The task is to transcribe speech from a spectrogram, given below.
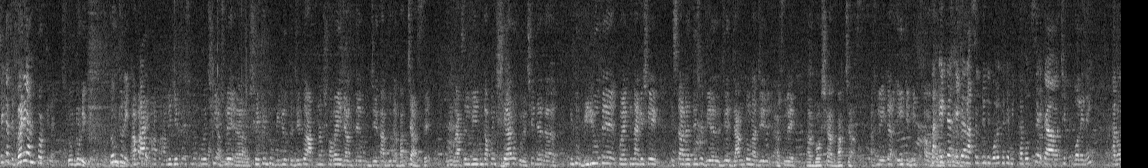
ঠিক আছে? ভেরি আনফর্চুনেট টুনটুনিকে টুনটুনি আমি যে প্রশ্ন করেছি আসলে সে কিন্তু ভিডিওতে যেহেতু আপনারা সবাই জানতেন যে তার দুটা বাচ্চা আছে এবং রাসেল মিয়া কিন্তু আপনি শেয়ারও করেছি যে কিন্তু ভিডিওতে কয়েকদিন আগে সে স্টারাস দিয়েছে যে জানতো না যে আসলে বর্ষার বাচ্চা আছে। আসলে এটা এই যে মিথ্যা এটা এটা রাসেল যদি বলে থাকে মিথ্যা বলছে এটা ঠিক বলে নেই। এবং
